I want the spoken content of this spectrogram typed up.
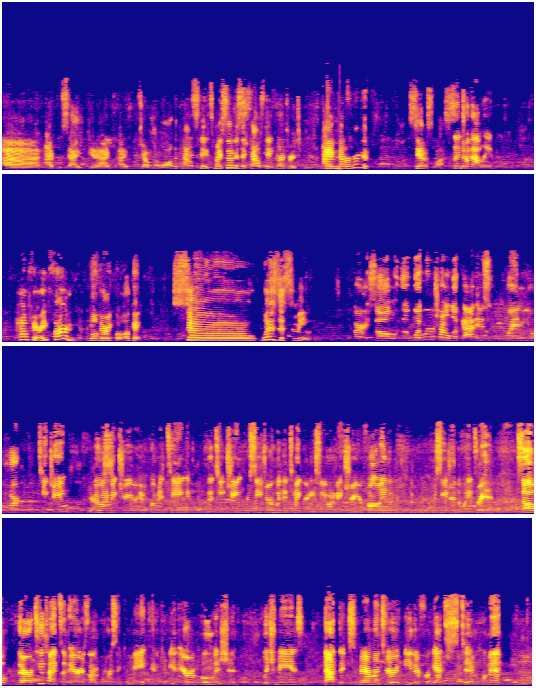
Uh, I, I, you know, I, I don't know all the Cal States. My son is at Cal State Northridge. I have never heard of Stanislaus. Central Valley. How very fun. Well, very cool. Okay. So, what does this mean? All right. So uh, what we were trying to look at is when you're teaching, Yes. you want to make sure you're implementing the teaching procedure with integrity. So you want to make sure you're following the, the procedure the way it's written. So there are two types of errors that a person can make, and it could be an error of omission, which means that the experimenter either forgets to implement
